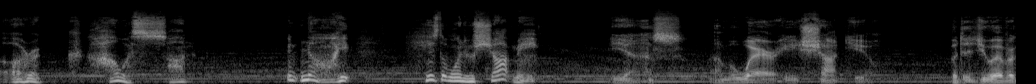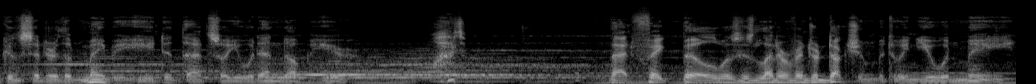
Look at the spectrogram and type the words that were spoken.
Arakawa-san? No, he... He's the one who shot me. Yes, I'm aware he shot you. But did you ever consider that maybe he did that so you would end up here? What? That fake bill was his letter of introduction between you and me.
